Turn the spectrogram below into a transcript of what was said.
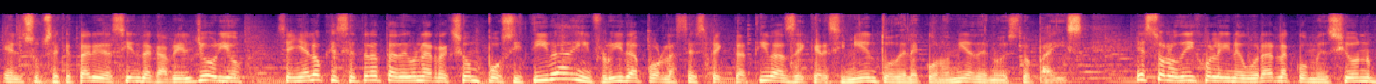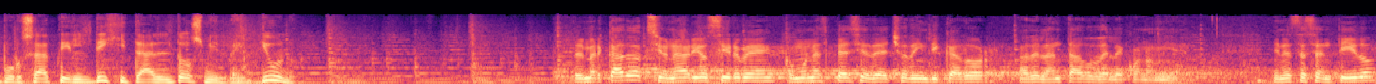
El subsecretario de Hacienda, Gabriel Llorio, señaló que se trata de una reacción positiva influida por las expectativas de crecimiento de la economía de nuestro país. Esto lo dijo al inaugurar la Convención Bursátil Digital 2021. El mercado accionario sirve como una especie de hecho de indicador adelantado de la economía. En este sentido,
